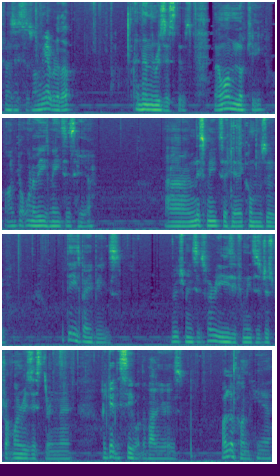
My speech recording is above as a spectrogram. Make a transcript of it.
Transistors. I'm gonna get rid of that. And then the resistors. Now I'm lucky. I've got one of these meters here and this meter here comes with these babies which means it's very easy for me to just drop my resistor in there I get to see what the value is I look on here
